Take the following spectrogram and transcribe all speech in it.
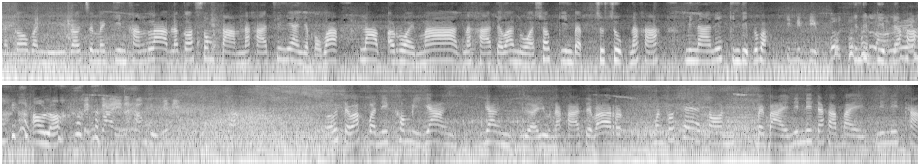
แล้วก็วันนี้เราจะมากินทั้งลาบแล้วก็ส้มตำนะคะ ที่เนี่ยอย่าบอกว่าลาบอร่อยมากนะคะ แต่ว่าหนูชอบกินแบบสุกๆนะคะมีนานี่กินดิบหรือเปล่า กินดิบๆ กินดิบๆนะคะ เอาเหรอ เป็นไก่นะคะหมูไม่ดิบเออแต่ว่าวันนี้เขามีย่าง ย่างเหลืออยู่นะคะ แต่ว่ามันก็แค่ตอนบ่ายๆนิดๆนะคะบ่ายนิดๆค่ะ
